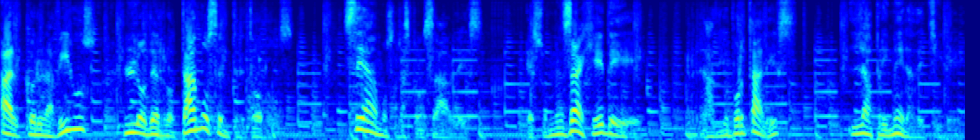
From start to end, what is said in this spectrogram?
al coronavirus lo derrotamos entre todos. Seamos responsables. Es un mensaje de Radio Portales, la primera de Chile.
